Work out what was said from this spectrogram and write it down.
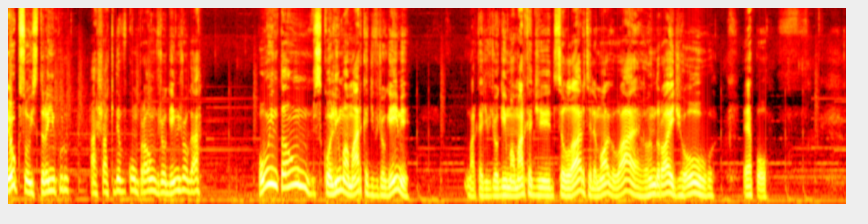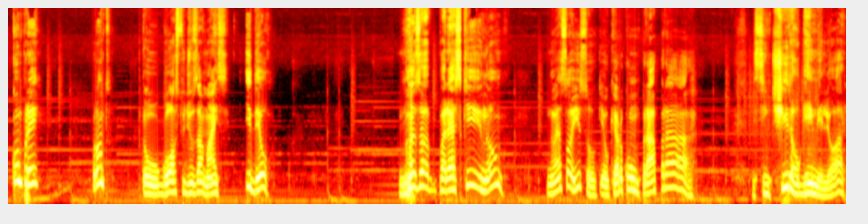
Eu que sou estranho por achar que devo comprar um videogame e jogar. Ou então escolhi uma marca de videogame, marca de videogame, uma marca de, de celular, telemóvel, ah, Android ou Apple. Comprei. Pronto. Eu gosto de usar mais. E deu. Mas uh, parece que não. Não é só isso. Eu quero comprar para me sentir alguém melhor.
